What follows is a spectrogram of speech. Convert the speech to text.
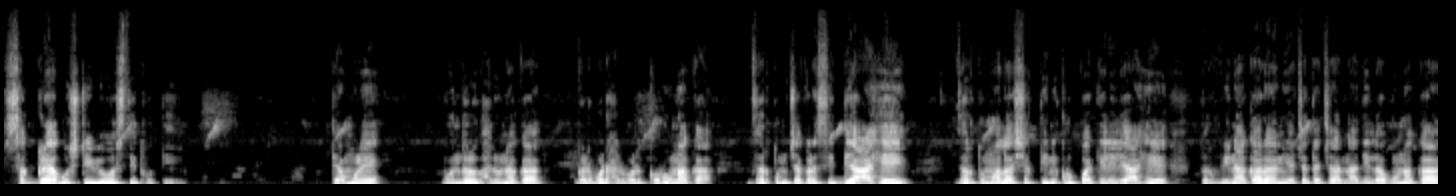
सगळ्या गोष्टी व्यवस्थित होतील. त्यामुळे गोंधळ घालू नका गडबड हडबड करू नका. जर तुमच्याकडे सिद्धी आहे जर तुम्हाला शक्तीने कृपा केलेली आहे तर विनाकारण याच्या त्याच्या नादी लागू नका.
